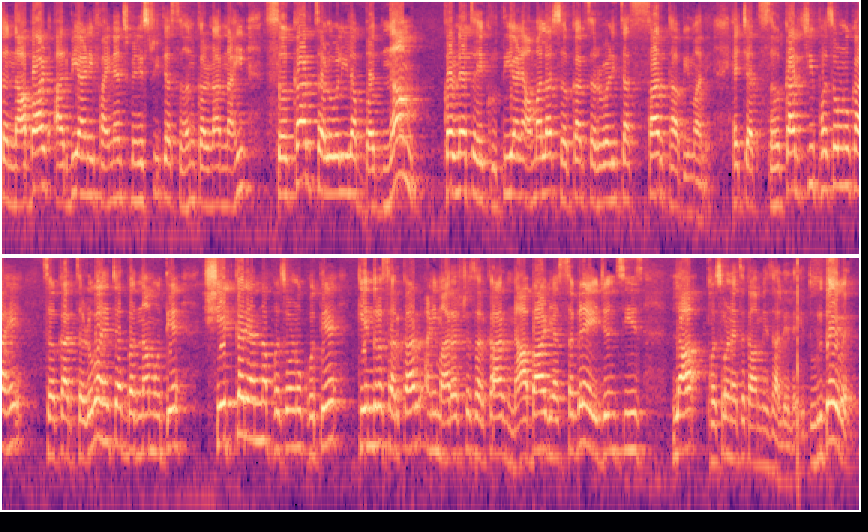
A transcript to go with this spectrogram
तर नाबार्ड आर बी आय आणि फायनान्स मिनिस्ट्री त्या सहन करणार नाही. सहकार चळवळीला बदनाम करण्याचं हे कृती आणि आम्हाला सहकार चळवळीचा सार्थ अभिमान आहे. ह्याच्यात सहकारची फसवणूक आहे सहकार चळवळ ह्याच्यात बदनाम होते शेतकऱ्यांना फसवणूक होते केंद्र सरकार आणि महाराष्ट्र सरकार नाबार्ड ह्या सगळ्या एजन्सीजला फसवण्याचं काम हे झालेलं आहे. दुर्दैव आहे.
